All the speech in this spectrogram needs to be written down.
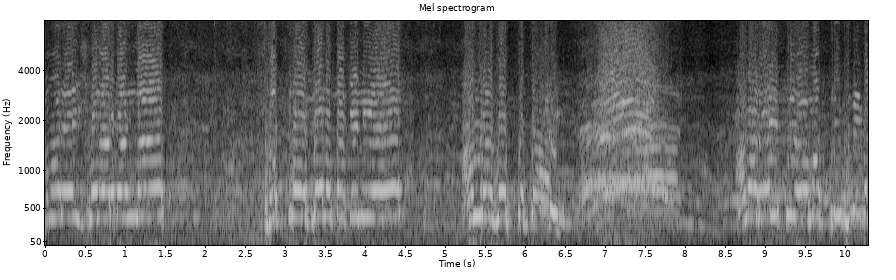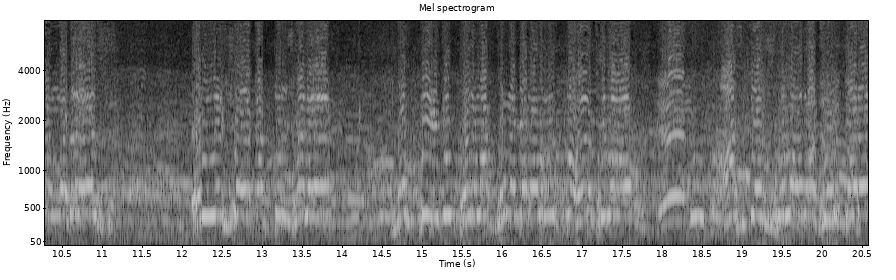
আমার এই সোনার বাংলা ছাত্র জনতাকে নিয়ে আমরা করতে চাই। আমার এই প্রিয় মাতৃভূমি বাংলাদেশ উনিশশো একাত্তর সালে মুক্তিযুদ্ধের মাধ্যমে যেমন মুক্ত হয়েছিল আজকে ষোলো বছর পরে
